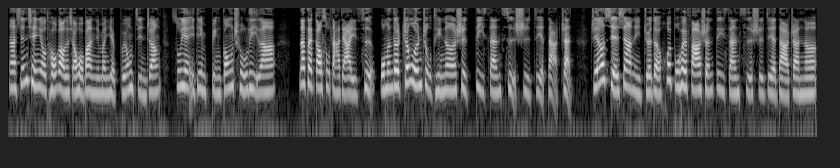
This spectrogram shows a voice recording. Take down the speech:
那先前有投稿的小伙伴，你们也不用紧张，苏燕一定秉公处理啦。那再告诉大家一次，我们的征文主题呢是第三次世界大战。只要写下你觉得会不会发生第三次世界大战呢？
